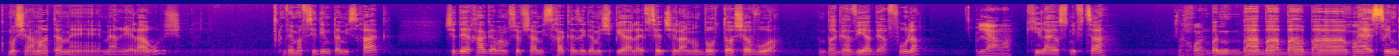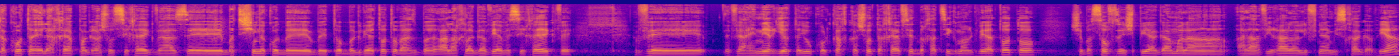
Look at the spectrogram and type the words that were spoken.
כמו שאמרת, מאריאל הרוש, ומפסידים את המשחק, שדרך אגב, אני חושב שהמשחק הזה גם השפיע על ההפסד שלנו באותו שבוע בגביע בעפולה. למה? כי ליוס נפצע. נכון. ב-120 נכון. דקות האלה אחרי הפגרה שהוא שיחק, ואז אה, ב-90 דקות בגביע הטוטו, ואז הלך לגביע ושיחק, ו... ו... והאנרגיות היו כל כך קשות אחרי ההפסד בחצי גמר גביע הטוטו, שבסוף זה השפיע גם על, ה... על האווירה לפני המשחק גביע.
